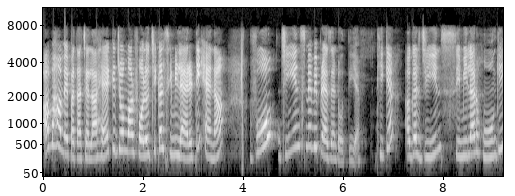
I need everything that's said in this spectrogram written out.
अब हमें पता चला है कि जो मॉर्फोलॉजिकल सिमिलैरिटी है ना, वो जीन्स में भी प्रेजेंट होती है। ठीक है? अगर जीन्स सिमिलर होंगी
